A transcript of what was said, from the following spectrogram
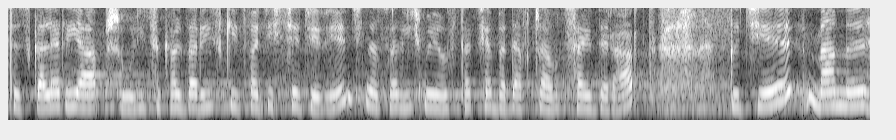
To jest galeria przy ulicy Kalwaryjskiej 29. Nazwaliśmy ją Stacja Badawcza Outsider Art, gdzie mamy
